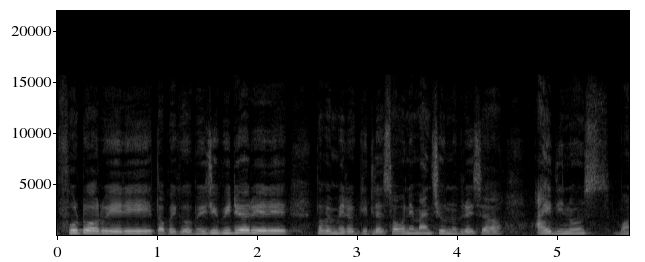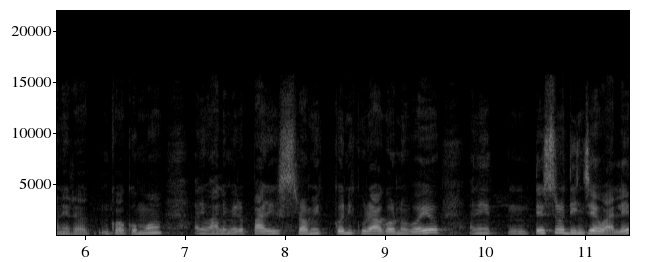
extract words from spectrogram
फोटोहरू हेरेँ तपाईँको म्युजिक भिडियोहरू हेरेँ तपाईँ मेरो गीतले सुहाउने मान्छे हुनुहुँदो रहेछ आइदिनुहोस् भनेर गएको म। अनि उहाँले मेरो पारिश्रमिकको नि कुरा गर्नुभयो। अनि तेस्रो दिन चाहिँ उहाँले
